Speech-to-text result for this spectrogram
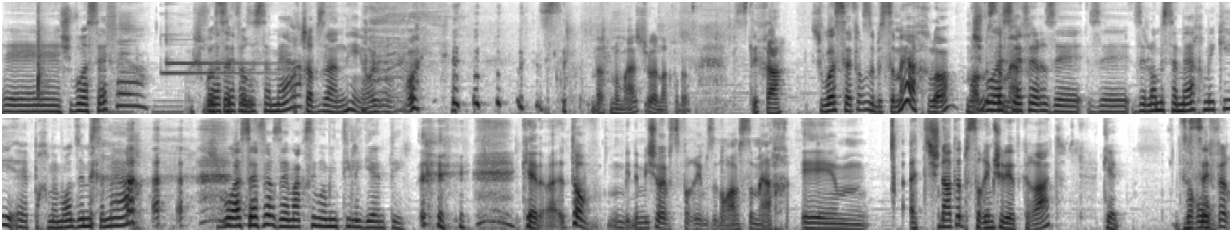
אה, שבוע ספר? שבוע הספר זה שמח? עכשיו זה אני, אוי ואבוי. אנחנו משהו, אנחנו... סליחה. שבוע הספר זה משמח, לא? מאוד שבוע משמח. הספר זה, זה, זה לא משמח, מיקי, אה, פחמימות זה משמח. שבוע הספר זה מקסימום אינטליגנטי. כן, טוב, למי שאוהב ספרים זה נורא משמח. אמ, את שנת הבשרים שלי את קראת? כן. זה ברור. ספר...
